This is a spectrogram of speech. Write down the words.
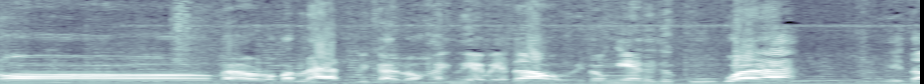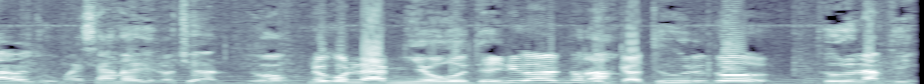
nó vào nó bắt lạt với cả nó hành hẹ mẹ tao thì tao nghe thấy tao cú quá. Thì tao mới rủ mày sang đây để nói chuyện hiểu không? Nó còn làm nhiều hơn thế nữa Nó À. còn cả thư nữa cơ. Thư nó làm gì?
